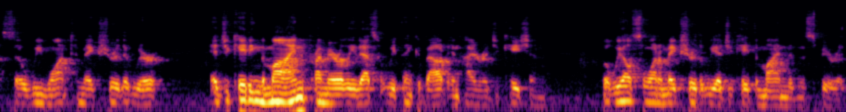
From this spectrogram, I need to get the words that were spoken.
So we want to make sure that we're educating the mind. Primarily, that's what we think about in higher education. But we also want to make sure that we educate the mind and the spirit.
